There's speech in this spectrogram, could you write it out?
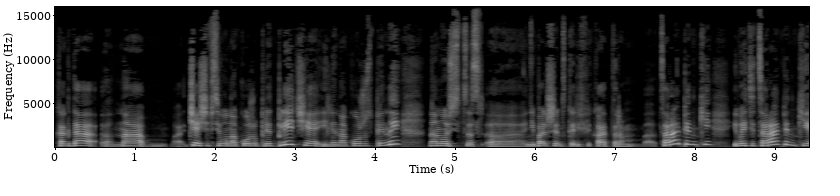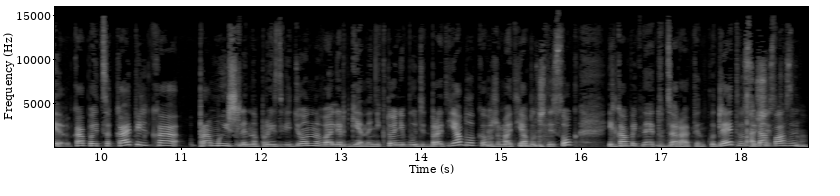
когда э, на, чаще всего на кожу предплечья или на кожу спины наносится э, небольшим скарификатором царапинки, и в эти царапинки капается капелька промышленно произведенного аллергена. Никто не будет брать яблоко, выжимать яблочный сок и капать на эту царапинку. Для этого существует... Это опасно?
